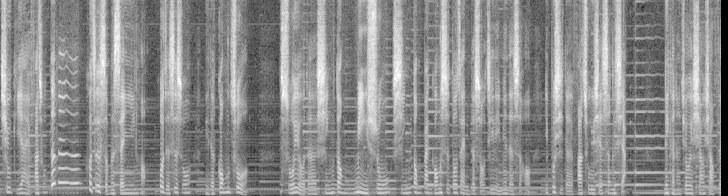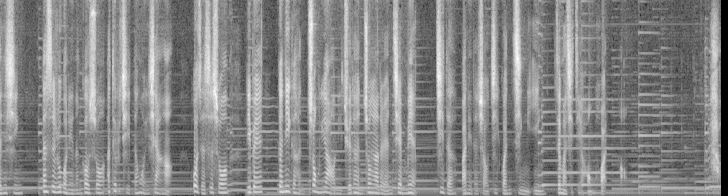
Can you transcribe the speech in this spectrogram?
手机啊也发出噔噔，或者什么声音哈，或者是说你的工作所有的行动秘书、行动办公室都在你的手机里面的时候，你不晓得发出一些声响，你可能就会小小分心。但是如果你能够说啊，对不起，等我一下哈，或者是说你别跟一个很重要、你觉得很重要的人见面，记得把你的手机关静音，这么去结红环，好，好，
